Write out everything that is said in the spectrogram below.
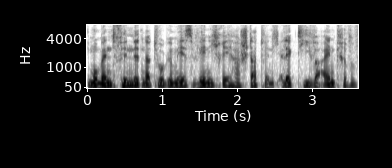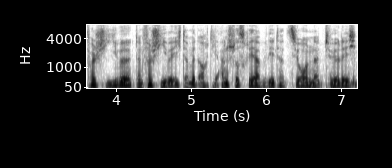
Im Moment findet naturgemäß wenig Reha statt. Wenn ich elektive Eingriffe verschiebe, dann verschiebe ich damit auch die Anschlussrehabilitation natürlich.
